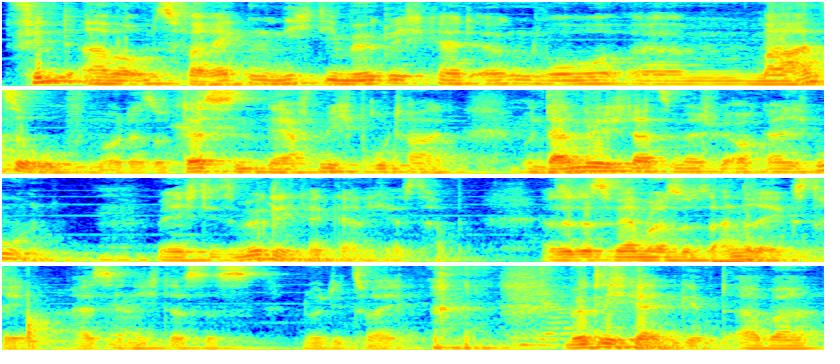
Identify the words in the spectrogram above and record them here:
finde aber ums Verrecken nicht die Möglichkeit, irgendwo ähm, mal anzurufen oder so. Das nervt mich brutal. Und dann würde ich da zum Beispiel auch gar nicht buchen, wenn ich diese Möglichkeit gar nicht erst habe. Also das wäre mal so das andere Extrem. Heißt ja, ja nicht, dass es nur die zwei ja. Möglichkeiten gibt, aber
